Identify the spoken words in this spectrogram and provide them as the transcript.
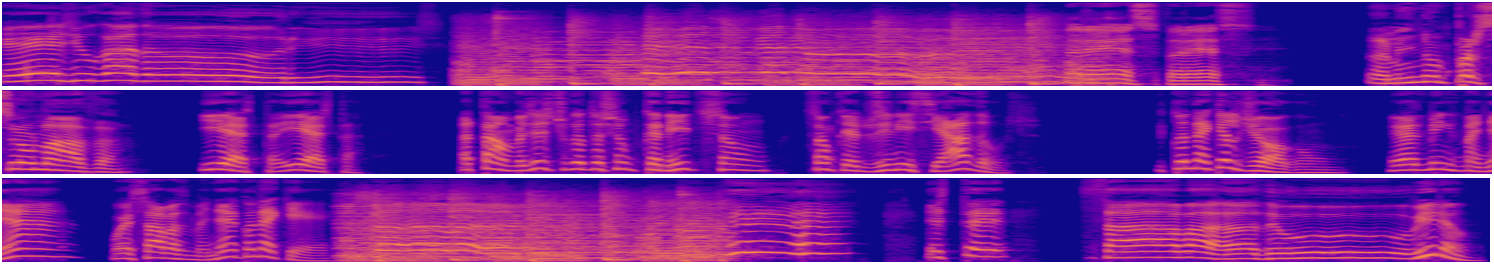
É jogadores. Parece, parece. A mim não pareceu nada. E esta, e esta? Então, mas estes jogadores são pequenitos, são, são que Dos iniciados? E quando é que eles jogam? É domingo de manhã? Ou é sábado de manhã? Quando é que é? Este é sábado. Viram?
